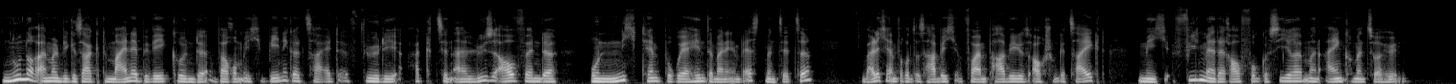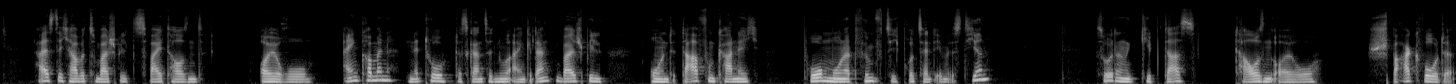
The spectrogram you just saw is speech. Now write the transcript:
Nun noch einmal, wie gesagt, meine Beweggründe, warum ich weniger Zeit für die Aktienanalyse aufwende und nicht temporär hinter meinem Investment sitze, weil ich einfach, und das habe ich vor ein paar Videos auch schon gezeigt, mich viel mehr darauf fokussiere, mein Einkommen zu erhöhen. Heißt, ich habe zum Beispiel 2000 Euro Einkommen netto, das Ganze nur ein Gedankenbeispiel, und davon kann ich pro Monat 50% investieren. So, dann gibt das 1000 Euro Sparquote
